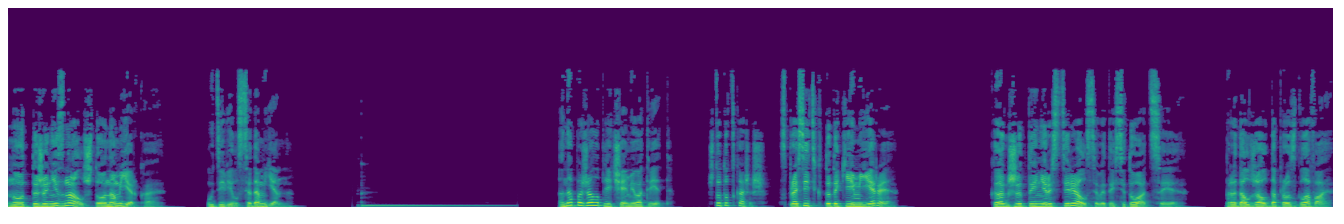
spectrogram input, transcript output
«Но ты же не знал, что она Мьерка!» – удивился Дамьен. Она пожала плечами в ответ. «Что тут скажешь? Спросить, кто такие Мьеры?» «Как же ты не растерялся в этой ситуации?» Продолжал допрос глава.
